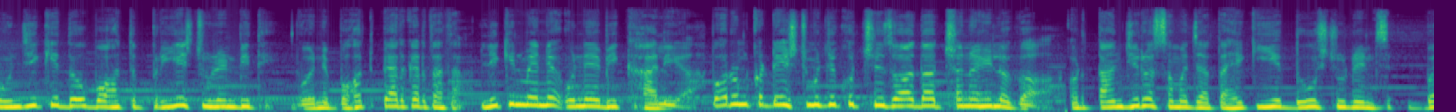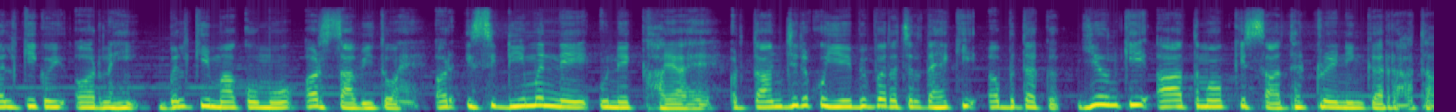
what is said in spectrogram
शाकुंजी के दो बहुत प्रिय स्टूडेंट भी थे। वो उन्हें बहुत प्यार करता था, लेकिन मैंने उन्हें भी खा लिया। पर उनका टेस्ट मुझे कुछ ज़्यादा अच्छा नहीं लगा। और तांजीरो समझ जाता है कि ये दो स्टूडेंट्स बल्कि कोई और नहीं, बल्कि माकोमो और साबितो है। और इसी डीमन ने उन्हें खाया है। और तांजीरो को ये भी पता चलता है की अब तक ये उनकी आत्माओं के साथ ट्रेनिंग कर रहा था।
